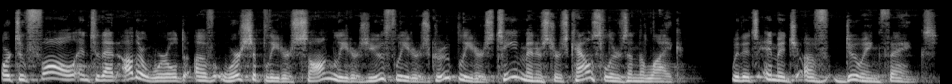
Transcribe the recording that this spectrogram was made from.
or to fall into that other world of worship leaders, song leaders, youth leaders, group leaders, team ministers, counselors, and the like, with its image of doing things.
